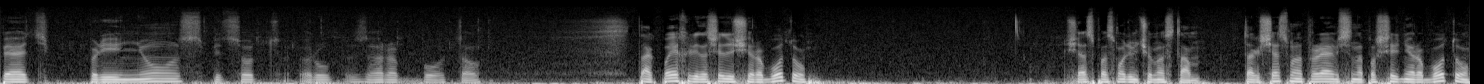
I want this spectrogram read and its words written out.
5 принес, 500 руб заработал. Так, поехали на следующую работу. Сейчас посмотрим, что у нас там. Так, сейчас мы отправляемся на последнюю работу.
